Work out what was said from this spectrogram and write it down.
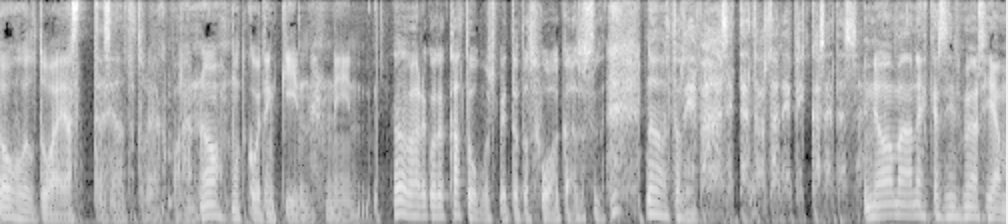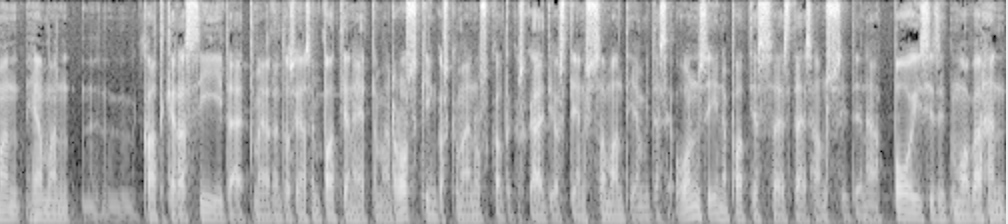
touhuiltua ja sitten sieltä tuli aika paljon. No, mutta kuitenkin, niin... No vähän niin kuin katumus, mitä tuossa huokaisussa. No, tuli vähän sitten tuota niin pikkasen tässä. No, mä oon ehkä siis myös hieman, hieman äh, katkera siitä, että mä joudun tosiaan sen patjan heittämään roskiin, koska mä en uskalta, koska äiti olisi tiennyt saman tien, mitä se on siinä patjassa ja sitä ei saanut siitä enää pois. Ja sitten mua vähän,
